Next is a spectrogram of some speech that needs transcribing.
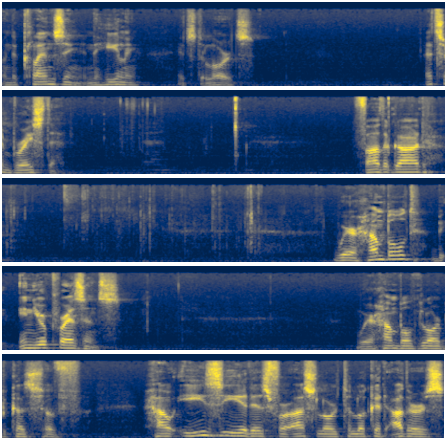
And the cleansing and the healing, it's the Lord's. Let's embrace that. Father God, we're humbled in your presence. We're humbled, Lord, because of how easy it is for us, Lord, to look at others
